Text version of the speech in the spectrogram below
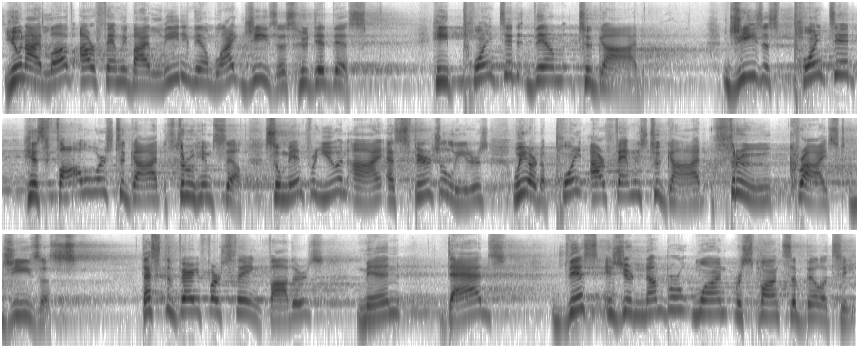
You and I love our family by leading them like Jesus, who did this. He pointed them to God. Jesus pointed his followers to God through himself. So, men, for you and I, as spiritual leaders, we are to point our families to God through Christ Jesus. That's the very first thing, fathers, men, dads. This is your number one responsibility.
